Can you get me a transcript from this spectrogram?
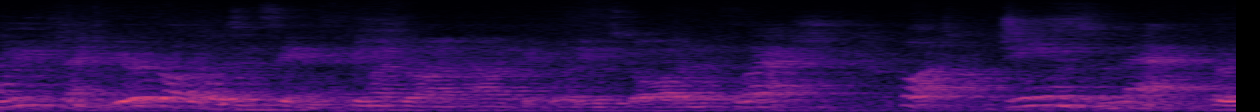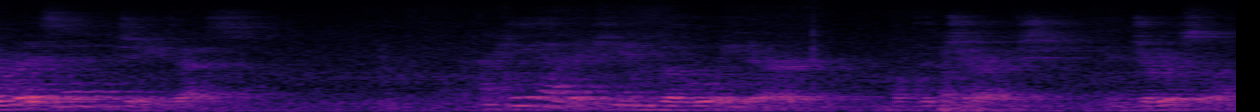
you think. Your brother was insane if he went around telling people that he was God in the flesh. But James met the risen Jesus, and he then became the leader of the church in Jerusalem.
